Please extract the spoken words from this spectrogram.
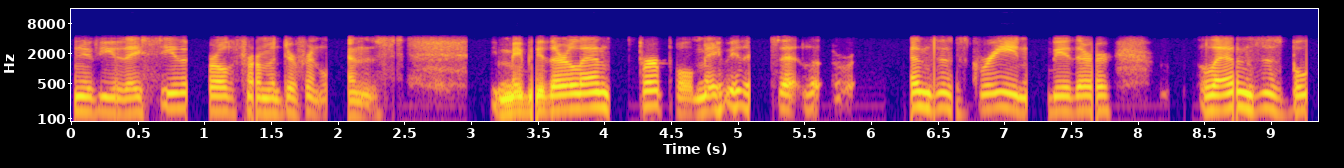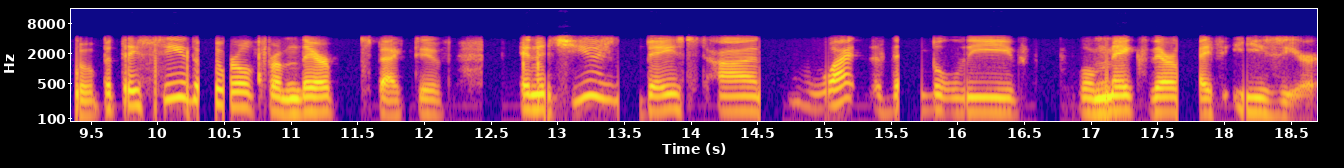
point of view. They see the world from a different lens. Maybe their lens is purple, maybe their lens is green, maybe their lens is blue, but they see the world from their perspective, and it's usually based on what they believe will make their life easier.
